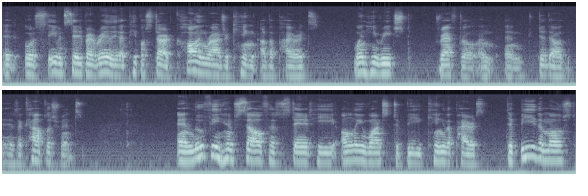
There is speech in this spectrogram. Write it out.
it was even stated by Rayleigh that people started calling Roger king of the pirates when he reached Raftel and, and did all his accomplishments. And Luffy himself has stated he only wants to be king of the pirates to be the most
